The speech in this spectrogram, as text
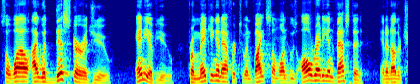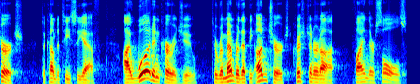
So while I would discourage you, any of you, from making an effort to invite someone who's already invested in another church to come to TCF, I would encourage you to remember that the unchurched, Christian or not, find their souls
